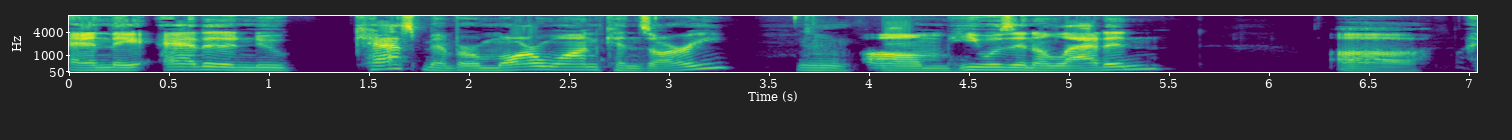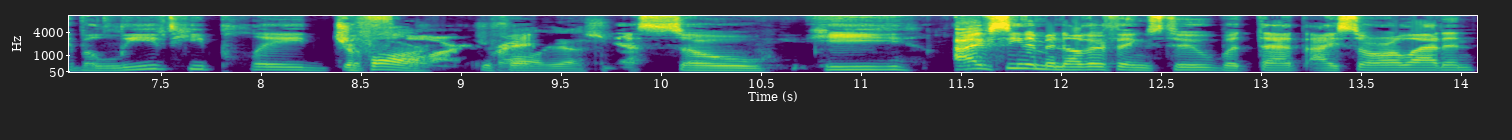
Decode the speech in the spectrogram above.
and they added a new cast member, Marwan Kenzari. Mm. Um, he was in Aladdin. Uh, I believed he played Jafar. Jafar, Jafar yes. Yes. So he I've seen him in other things too, but that I saw Aladdin.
